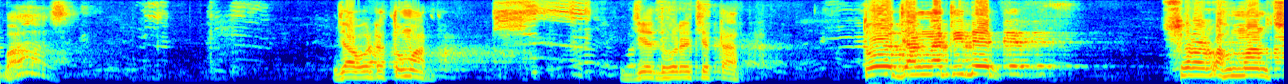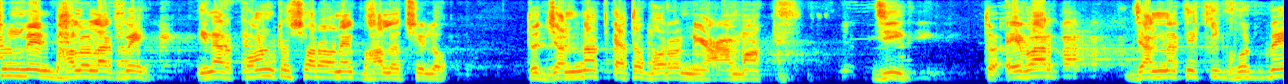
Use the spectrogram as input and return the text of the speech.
বাস। যা ওটা তোমার। যে ধরেছে তার। তো জান্নাতীদের সুরা রহমান শুনবেন, ভালো লাগবে। ইনার কণ্ঠস্বর অনেক ভালো ছিল। তো জান্নাত এত বড় নিয়ামত। জি, তো এবার জান্নাতে কি ঘটবে?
